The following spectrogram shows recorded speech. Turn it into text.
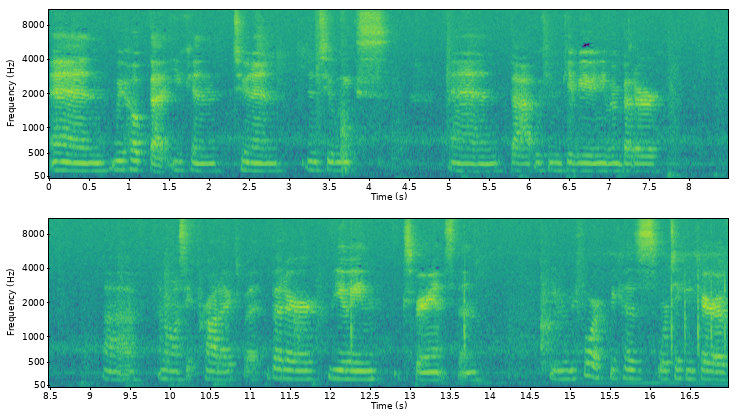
and we hope that you can tune in in two weeks and that we can give you an even better uh, I don't want to say product, but better viewing experience than even before because we're taking care of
